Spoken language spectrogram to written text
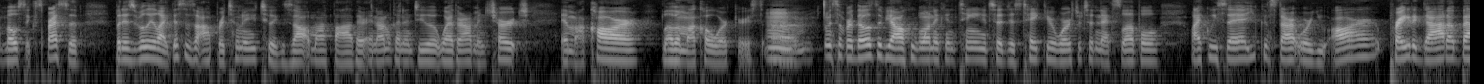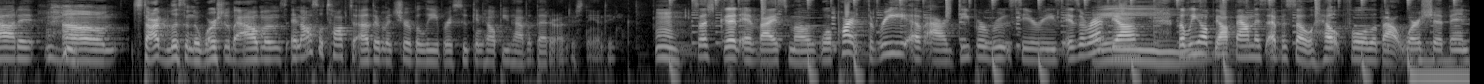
most expressive, but it's really like this is an opportunity to exalt my father and I'm going to do it whether I'm in church, in my car, loving my coworkers. Um, and so for those of y'all who want to continue to just take your worship to the next level, like we said, you can start where you are, pray to God about it, um, start listening to worship albums, and also talk to other mature believers who can help you have a better understanding. Mm, such good advice, Mo. Well, part three of our Deeper Root series is a wrap, y'all. So we hope y'all found this episode helpful about worship and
